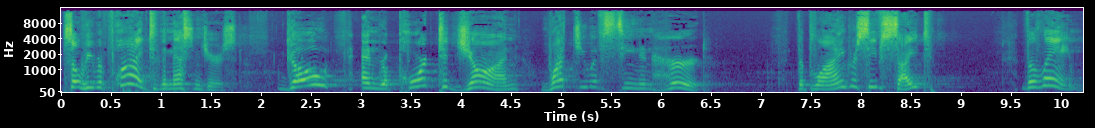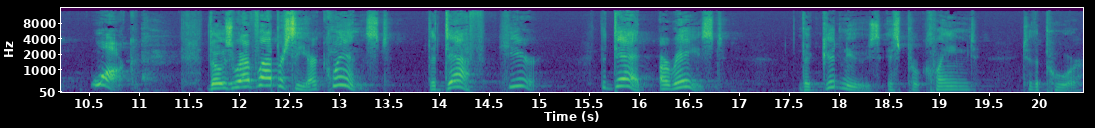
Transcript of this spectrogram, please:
So he replied to the messengers Go and report to John what you have seen and heard. The blind receive sight, the lame walk, those who have leprosy are cleansed, the deaf hear, the dead are raised. The good news is proclaimed to the poor.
